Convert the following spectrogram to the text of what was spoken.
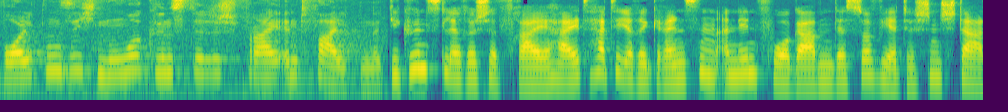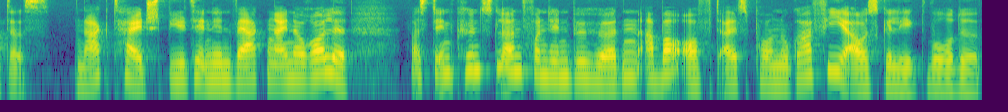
wollten sich nur künstlerisch frei entfalten. Die künstlerische Freiheit hatte ihre Grenzen an den Vorgaben des sowjetischen Staates. Nacktheit spielte in den Werken eine Rolle, was den Künstlern von den Behörden aber oft als Pornografie ausgelegt wurde.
